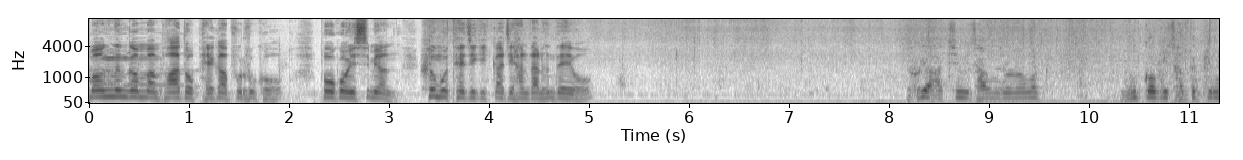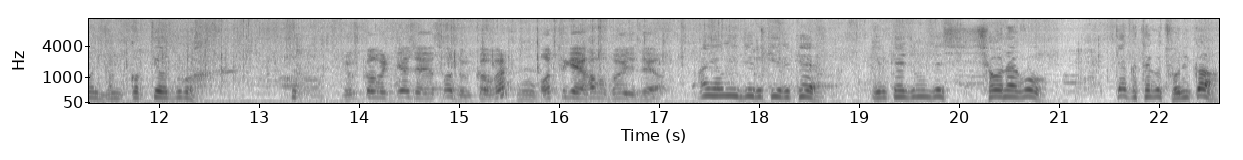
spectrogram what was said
먹는 것만 봐도 배가 부르고 보고 있으면 흐뭇해지기까지 한다는데요. 여기 아침에 자고 일어나면 눈곱이 잔뜩 끼면 눈곱 띄워주고 눈곱을 띄워줘요 소 눈곱을? 네. 어떻게 해요? 한번 보여주세요 아 여기 이제 이렇게 이렇게 이렇게 해주면 이제 시원하고 깨끗하고 좋으니까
